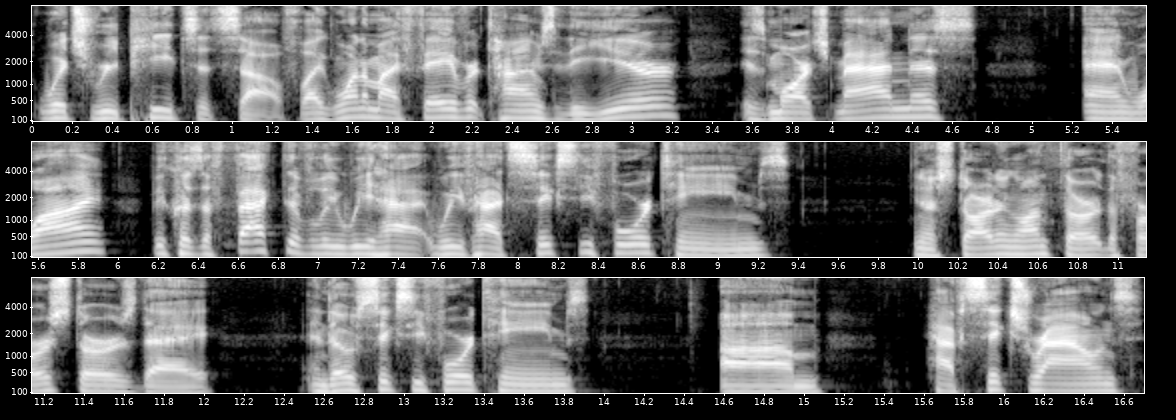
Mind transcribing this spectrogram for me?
which repeats itself. Like one of my favorite times of the year is March Madness. And why? Because effectively we had we've had 64 teams, you know, starting on third the first Thursday, and those 64 teams um, have six rounds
